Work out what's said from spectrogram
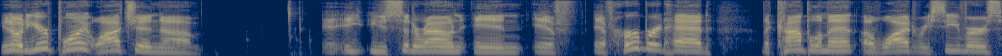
you know, to your point, watching um, you sit around and if if Herbert had the complement of wide receivers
